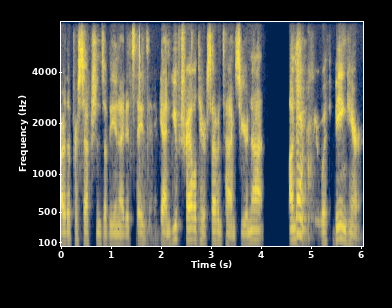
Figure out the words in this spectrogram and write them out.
are the perceptions of the United States? And again, you've traveled here seven times, so you're not unfamiliar yeah. with being here.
